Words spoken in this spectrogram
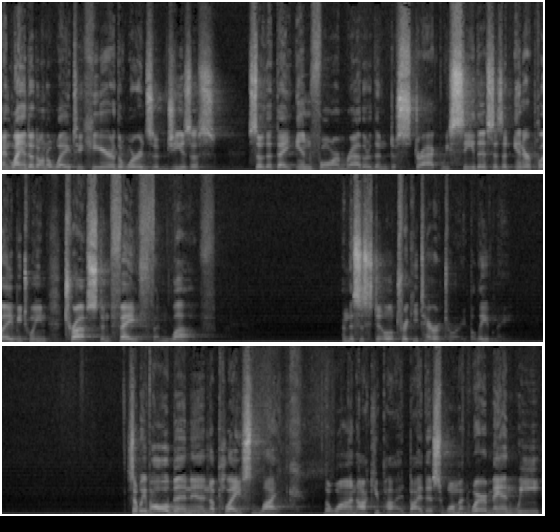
and landed on a way to hear the words of Jesus so that they inform rather than distract, we see this as an interplay between trust and faith and love. And this is still tricky territory, believe me. So we've all been in a place like the one occupied by this woman, where, man, we,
